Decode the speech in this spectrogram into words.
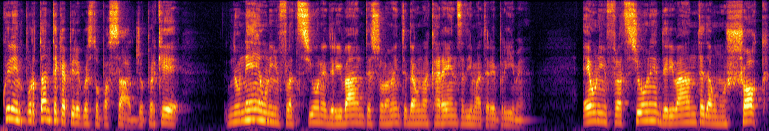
Quindi è importante capire questo passaggio perché non è un'inflazione derivante solamente da una carenza di materie prime, è un'inflazione derivante da uno shock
